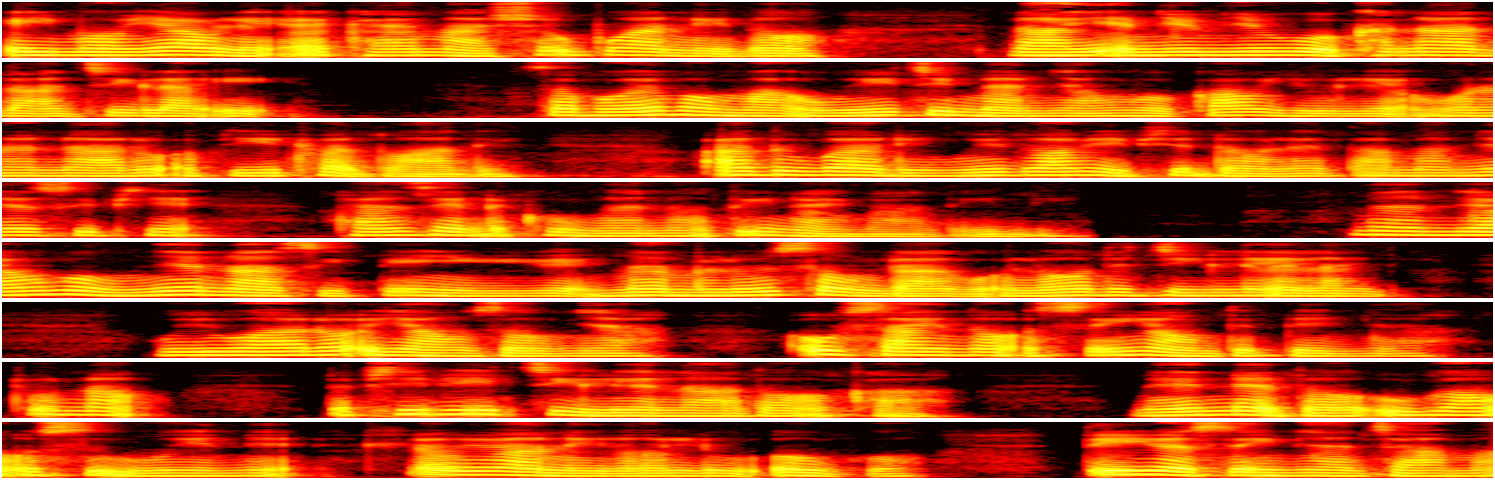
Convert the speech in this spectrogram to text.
အိမ်မော်ရောက်လင်အခန်းမှရှုပ်ပွနေသောနာရီအမျိုးမျိုးကိုခဏသာကြည့်လိုက်၏ စပွဲပေါ်မှာအဝေးကြည့်မှန်မြောင်ကိုကောက်ယူလျက်ဝရဏာတို့အပြေးထွက်သွားသည်အတုပသည်ဝေးသွားပြီဖြစ်တော့လဲတာမန်မျက်စိဖြင့်ဖမ်းစင်တစ်ခုမှန်တော့သိနိုင်ပါသည်မှန်မြောင်ကိုမျက်နာစီပင့်ယူ၍မှန်မလို့ဆုံတာကိုအလောတကြီးလှဲ့လိုက်သည်ဝီဝါတို့အယောင်စုံများအုပ်ဆိုင်သောအစိမ်းရောင်တစ်ပင်များထို့နောက်တဖြည်းဖြည်းကြည်လင်လာသောအခါမဲနဲ့သောဥကောင်းအစုဝင်းနှင့်လှုပ်ရနေသောလူအုပ်ကိုတေးရွက်စိမ်းများကြားမှ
